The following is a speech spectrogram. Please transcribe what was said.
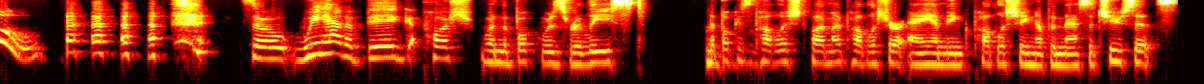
oh. so we had a big push when the book was released the book is mm-hmm. published by my publisher, AM Ink Publishing up in Massachusetts.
